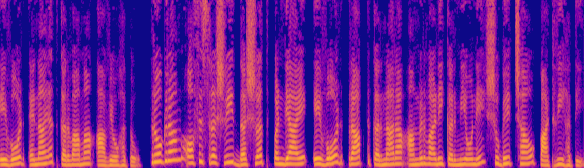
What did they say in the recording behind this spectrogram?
એવોર્ડ એનાયત કરવામાં આવ્યો હતો. પ્રોગ્રામ ઓફિસર શ્રી દશરથ પંડ્યાએ એવોર્ડ પ્રાપ્ત કરનારા આંગણવાડી કર્મીઓને શુભેચ્છાઓ પાઠવી હતી.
